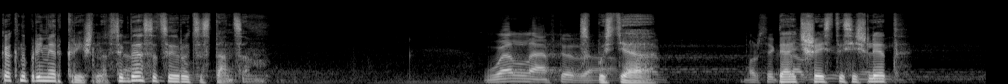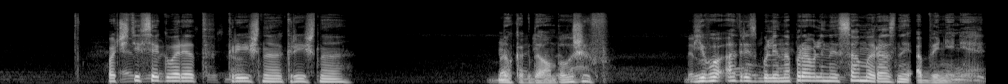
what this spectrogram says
Как, например, Кришна всегда ассоциируется с танцем. uh, Спустя or six пять-шесть тысяч лет почти все говорят «Кришна, Кришна», но когда он был жив, в его адрес были направлены самые разные обвинения.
